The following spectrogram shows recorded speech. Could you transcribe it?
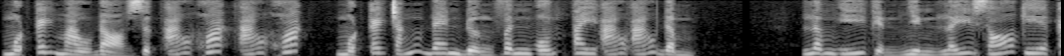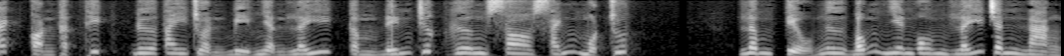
Một cái màu đỏ rực áo khoác áo khoác, một cái trắng đen đường vân ốm tay áo áo đầm. Lâm Ý Thiển nhìn lấy gió kia cách còn thật thích, đưa tay chuẩn bị nhận lấy, cầm đến trước gương so sánh một chút. Lâm Tiểu Ngư bỗng nhiên ôm lấy chân nàng,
